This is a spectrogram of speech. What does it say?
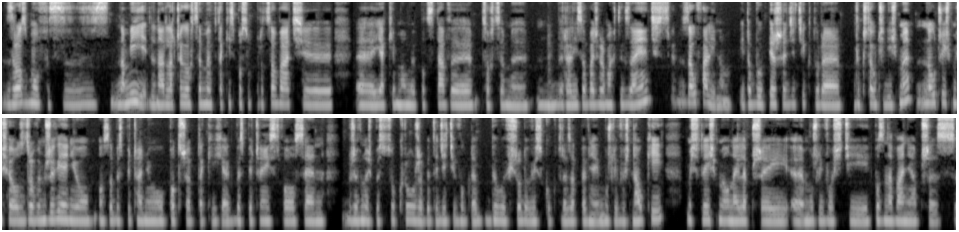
z rozmów z, z nami, na dlaczego chcemy w taki sposób pracować, e, e, jakie mamy podstawy, co chcemy mm, realizować w ramach tych zajęć, zaufali nam. I to były pierwsze dzieci, które wykształciliśmy. Nauczyliśmy się o zdrowym żywieniu, o zabezpieczaniu potrzeb takich jak bezpieczeństwo, sen, żywność bez cukru, żeby te dzieci w ogóle były w środowisku, które zapewnia im możliwość nauki. Myśleliśmy o najlepszej e, możliwości poznawania przez,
